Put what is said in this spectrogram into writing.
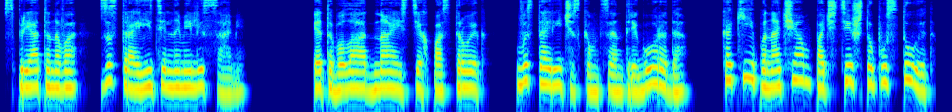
спрятанного за строительными лесами. Это была одна из тех построек в историческом центре города, какие по ночам почти что пустуют,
